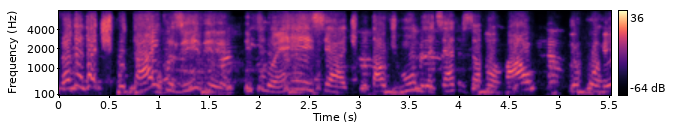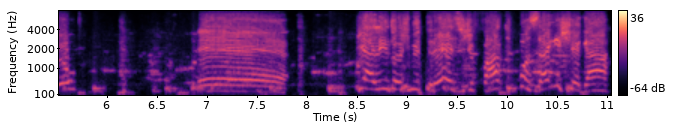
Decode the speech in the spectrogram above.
para tentar disputar, inclusive, influência, disputar os rumos, etc. Isso é normal e ocorreu. É, e ali em 2013, de fato, conseguem chegar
